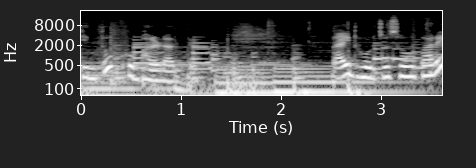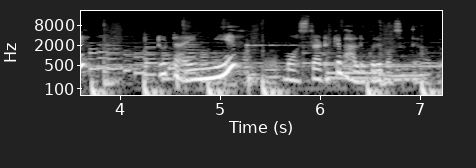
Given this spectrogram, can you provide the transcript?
কিন্তু খুব ভালো লাগবে। তাই ধৈর্য সহকারে একটু টাইম নিয়ে মশলাটাকে ভালো করে কষাতে হবে।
